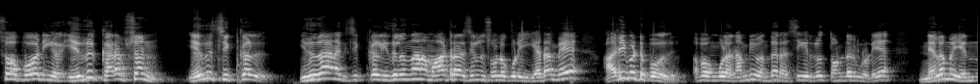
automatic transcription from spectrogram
ஸோ அப்போ நீங்கள் எது கரப்ஷன் எது சிக்கல் இதுதான் எனக்கு சிக்கல் இதுல தான் நான் மாற்று அரசியல்னு சொல்லக்கூடிய இடமே அடிபட்டு போகுது. அப்போ உங்களை நம்பி வந்த ரசிகர்கள் தொண்டர்களுடைய நிலைமை என்ன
